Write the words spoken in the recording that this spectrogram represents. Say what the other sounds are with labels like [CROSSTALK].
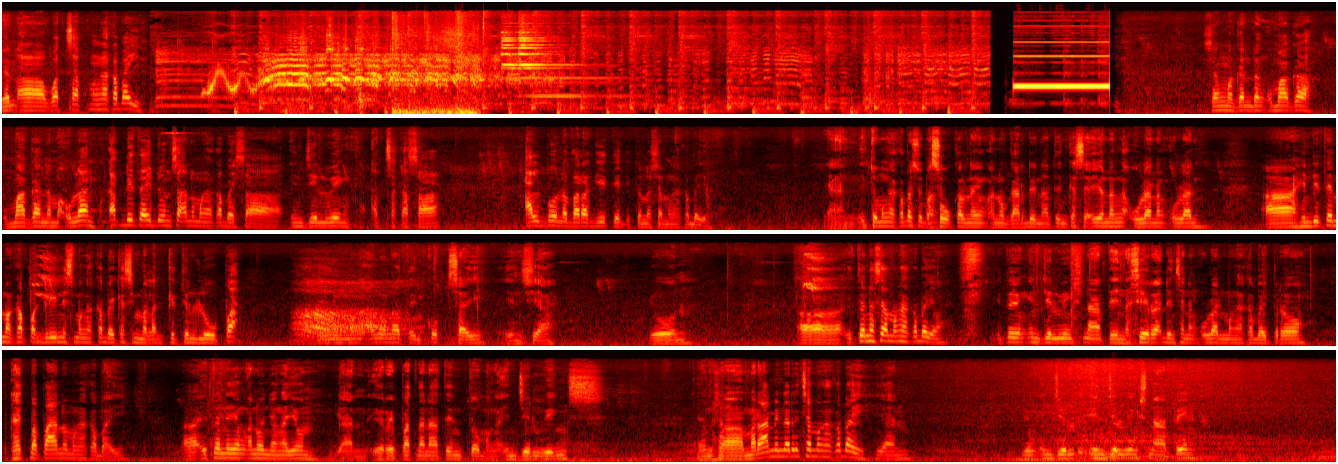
Yan, ah, what's up mga kabay? Isang magandang umaga, umaga na maulan. Mag-update tayo doon sa ano mga kabay sa Angel Wing at saka sa Albo na Baragitid. Ito na siya mga kabay. oh. Yan, ito mga kabay, so basukal na yung ano garden natin kasi ayun na nga ulan ng ulan. Ah, hindi tayo makapaglinis mga kabay kasi malagkit yung lupa. Yan yung mga ano natin, kutsay. Yan siya. Yun. Ah, ito na siya mga kabay. Oh. Ito yung angel wings natin. Nasira din sa ng ulan mga kabay. Pero kahit pa paano mga kabay. ah, ito na yung ano niya ngayon. Yan. Iripat na natin to mga angel wings. Yan, sa, marami na rin sa mga kabay. Yan. Yung angel, angel wings natin.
